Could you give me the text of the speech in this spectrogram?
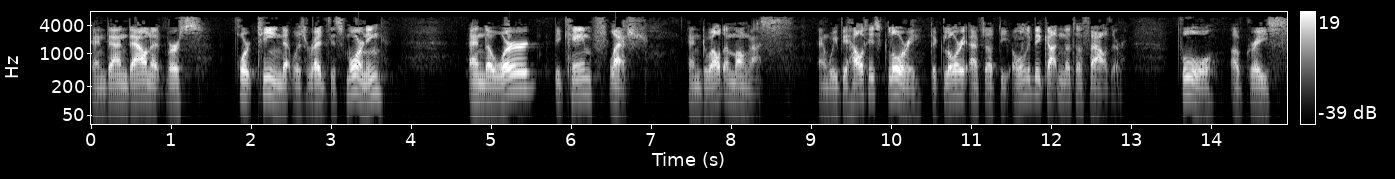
And then down at verse 14 that was read this morning, and the Word became flesh and dwelt among us and we beheld his glory, the glory as of the only begotten of the Father, full of grace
